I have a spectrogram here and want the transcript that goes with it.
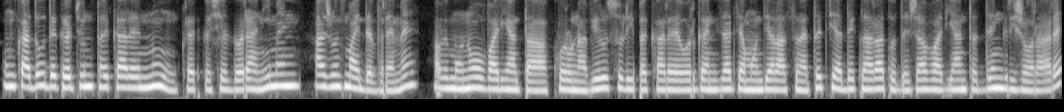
un cadou de Crăciun pe care nu cred că și-l dorea nimeni, a ajuns mai devreme. Avem o nouă variantă a coronavirusului pe care Organizația Mondială a Sănătății a declarat-o deja variantă de îngrijorare.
